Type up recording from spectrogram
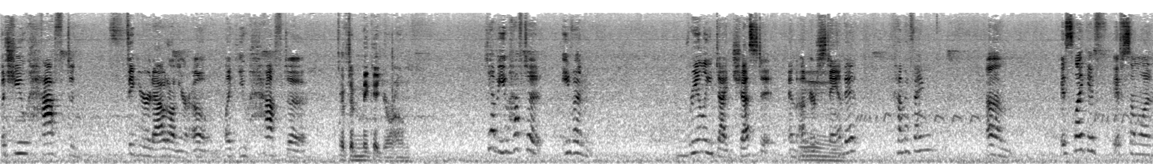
but you have to figure it out on your own. Like you have to You have to make it your own. yeah, but you have to even really digest it and Mm. understand it, kind of thing. Um, it's like if if someone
